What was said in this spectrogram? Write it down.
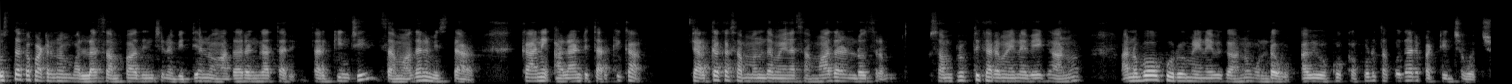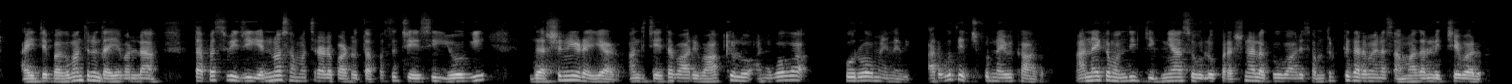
పుస్తక పఠనం వల్ల సంపాదించిన విద్యను ఆధారంగా తర్కించి సమాధానం ఇస్తాడు కానీ అలాంటి తర్కిక తర్కక సంబంధమైన సమాధానంలో సంతృప్తికరమైనవే గాను అనుభవపూర్వమైనవి గాను ఉండవు. అవి ఒక్కొక్కప్పుడు తప్పుదారి పట్టించవచ్చు. అయితే భగవంతుని దయ వల్ల తపస్విజీ ఎన్నో సంవత్సరాల పాటు తపస్సు చేసి యోగి దర్శనీయుడయ్యాడు. అందుచేత వారి వాక్యులు అనుభవ పూర్వమైనవి అరువు తెచ్చుకున్నవి కాదు. అనేక మంది జిజ్ఞాసువులు ప్రశ్నలకు వారి సంతృప్తికరమైన సమాధానాలు ఇచ్చేవారు.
